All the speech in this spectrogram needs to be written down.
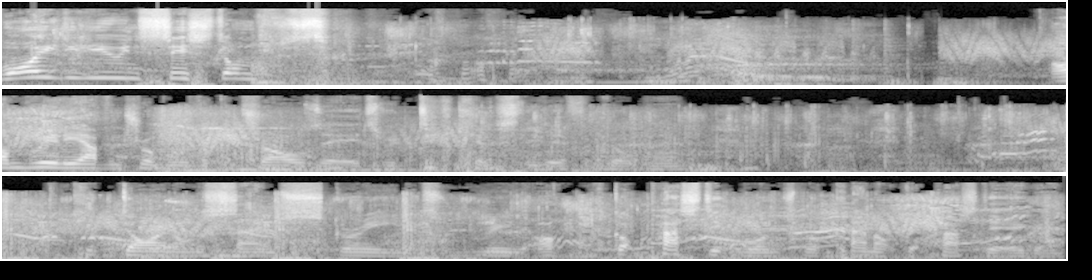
Why do you insist on... I'm really having trouble with the controls here. It's ridiculously difficult now. I keep dying on the same screen. It's really... I've got past it once, but cannot get past it again.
